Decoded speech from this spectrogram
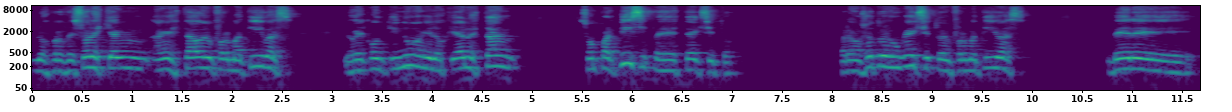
los profesores que han, han estado en formativas, los que continúan y los que ya no están son partícipes de este éxito. Para nosotros es un éxito en formativas ver, eh,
